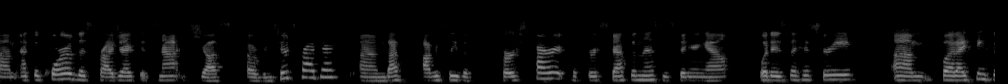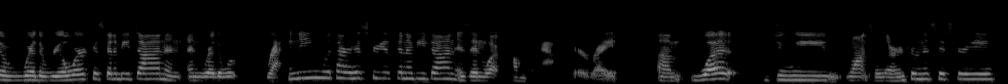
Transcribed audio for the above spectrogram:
Um, at the core of this project, it's not just a research project. Um, that's obviously the first part. The first step in this is figuring out what is the history. Um, but I think the where the real work is going to be done and, and where the reckoning with our history is going to be done is in what comes after, right? Um, what do we want to learn from this history?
